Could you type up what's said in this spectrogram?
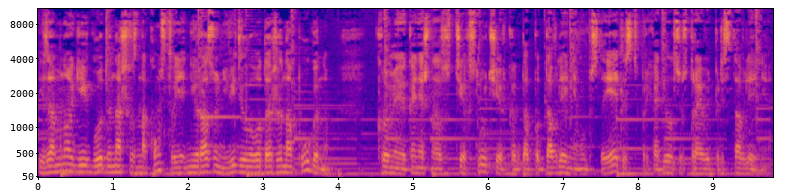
и за многие годы нашего знакомства я ни разу не видел его даже напуганным. Кроме, конечно, тех случаев, когда под давлением обстоятельств приходилось устраивать представление.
